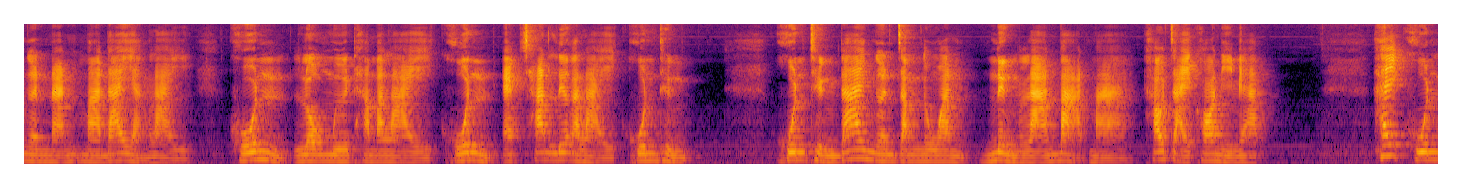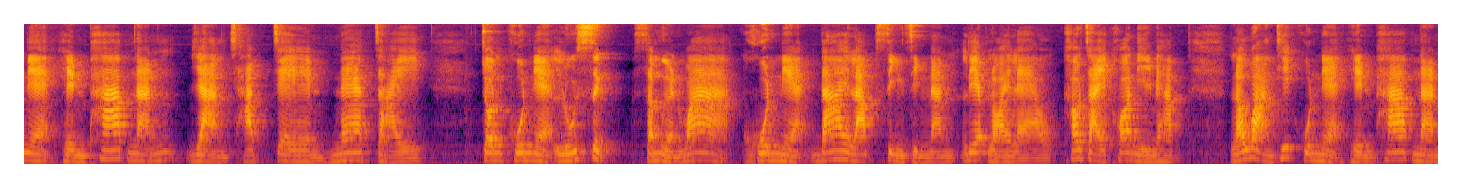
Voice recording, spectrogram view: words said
เงินนั้นมาได้อย่างไร คุณลงมือทำอะไร คุณแอคชั่นเรื่องอะไร คุณถึง คุณถึงได้เงินจำนวน 1 ล้านบาทมา เข้าใจข้อนี้ไหมครับให้คุณเนี่ยเห็นภาพนั้นอย่างชัดเจน แนบใจ จนคุณเนี่ยรู้สึกเสมือนว่าคุณเนี่ยได้รับสิ่งสิ่งนั้นเรียบร้อยแล้ว เข้าใจข้อนี้ไหมครับ ระหว่างที่คุณเนี่ยเห็นภาพนั้น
